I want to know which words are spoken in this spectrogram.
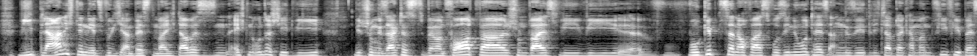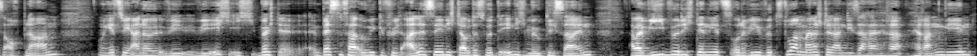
wie plane ich denn jetzt wirklich am besten? Weil ich glaube, es ist ein echter Unterschied, wie, wie du schon gesagt hast, wenn man vor Ort war, schon weiß, wie, wie, äh, wo gibt's dann auch was, wo sind die Hotels angesiedelt. Ich glaube, da kann man viel, viel besser auch planen. Und jetzt wie einer wie, wie ich, ich möchte im besten Fall irgendwie gefühlt alles sehen. Ich glaube, das wird eh nicht möglich sein. Aber wie würde ich denn jetzt, oder wie würdest du an meiner Stelle an die Sache her herangehen,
